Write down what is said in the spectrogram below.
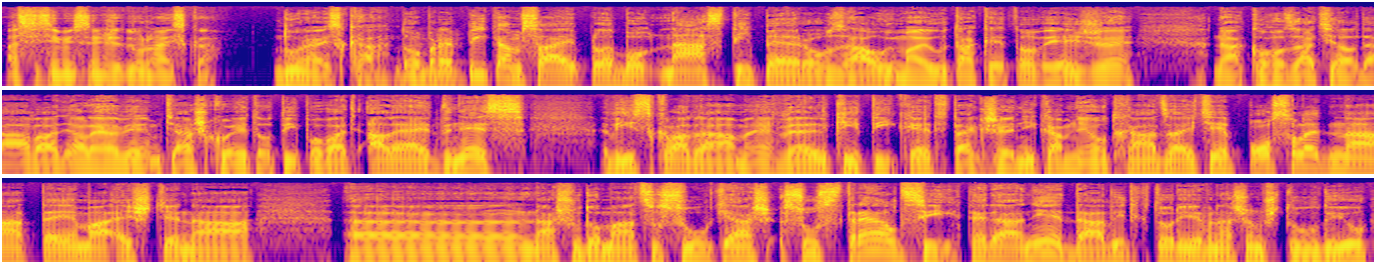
asi si myslím, že Dunajska. Dunajska. Dobre, pýtam sa aj, lebo nás typérov zaujímajú takéto, vieš, že na koho zatiaľ dávať, ale ja viem, ťažko je to typovať, ale aj dnes vyskladáme veľký tiket, takže nikam neodchádzajte. Posledná téma ešte na e, našu domácu súťaž sú strelci. Teda nie David, ktorý je v našom štúdiu.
